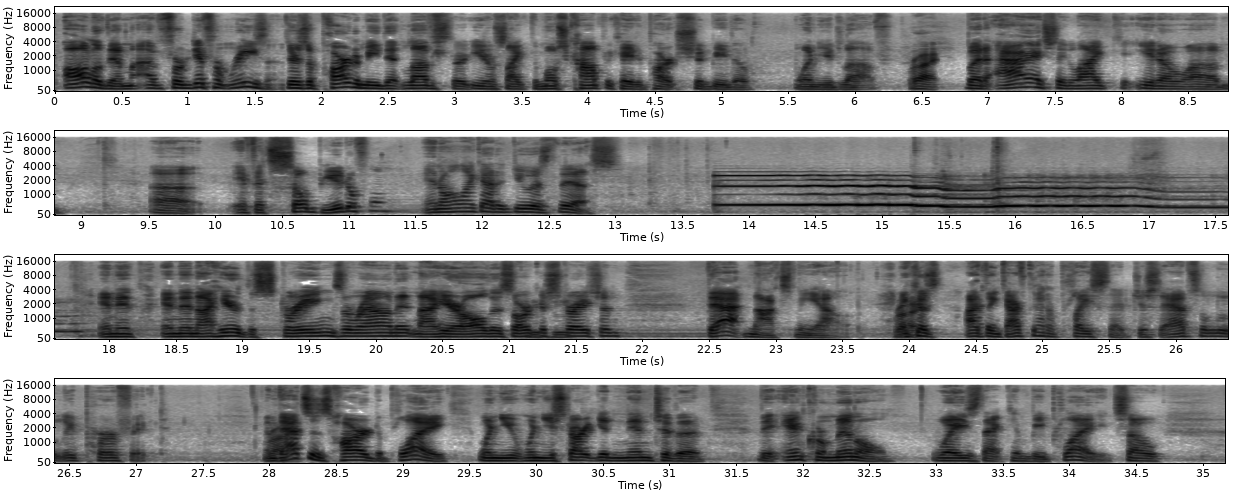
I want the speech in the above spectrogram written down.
all of them uh, for different reasons. There's a part of me that loves the, you know, it's like the most complicated part should be the one you'd love. right. But I actually like, you know, um, uh, if it's so beautiful and all I got to do is this. And then, and then I hear the strings around it and I hear all this orchestration. That knocks me out. Right. Because I think I've got to place that just absolutely perfect. And Right. that's as hard to play when you when you start getting into the the incremental ways that can be played. So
